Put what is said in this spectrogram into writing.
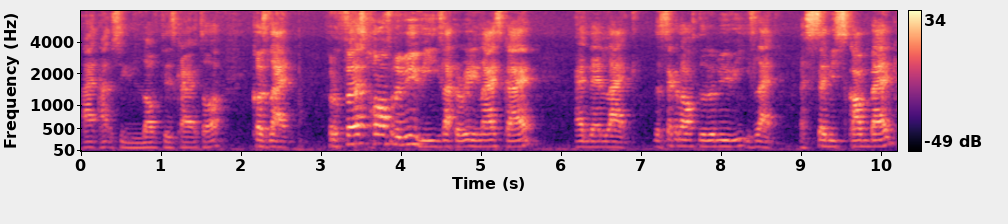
I absolutely loved his character. Because like for the first half of the movie he's like a really nice guy, and then like the second half of the movie he's like a semi scumbag,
